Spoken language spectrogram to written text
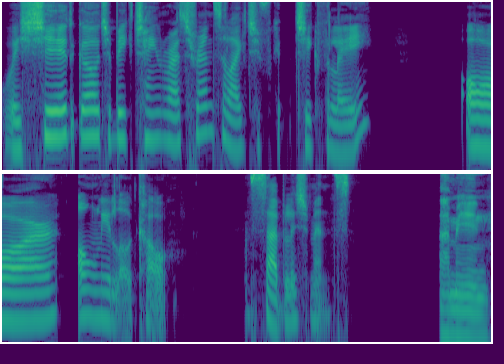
We should go to big chain restaurants like Chick fil A or only local establishments? I mean,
